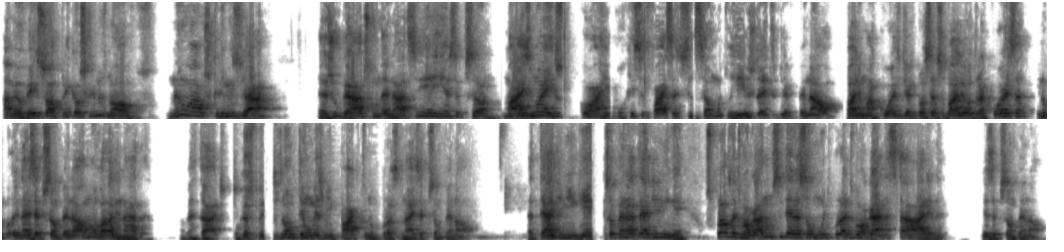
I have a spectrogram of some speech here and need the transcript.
a meu ver, só aplica aos crimes novos, não aos crimes já é, julgados, condenados e em execução. Mas não é isso que ocorre, porque se faz essa distinção muito rígida entre o direito penal vale uma coisa, o direito processo vale outra coisa, e, no, e na execução penal não vale nada, na verdade, porque os princípios não têm o mesmo impacto no, na execução penal. É terra de ninguém. Seu penal é terra de ninguém. Os próprios advogados não se interessam muito por advogar nessa área, né? De execução penal.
